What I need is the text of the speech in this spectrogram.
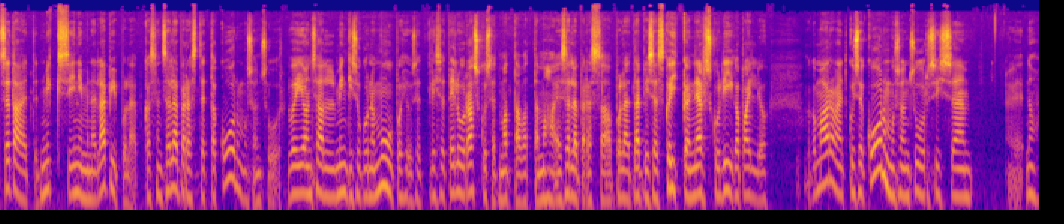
seda, et, et miks inimene läbi põleb, kas on sellepärast, et ta koormus on suur või on seal mingisugune muu põhjus, et lihtsalt eluraskused matavad ta maha ja sellepärast sa põled läbi, sest kõike on järsku liiga palju. aga ma arvan, et kui see koormus on suur, siis eh, noh,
